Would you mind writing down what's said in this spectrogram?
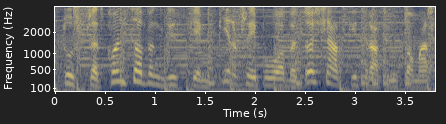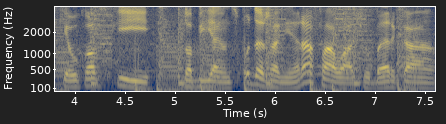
A tuż przed końcowym gwizdkiem pierwszej połowy do siatki trafił Tomasz Kiełkowski, dobijając uderzenie Rafała Ciuberka.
